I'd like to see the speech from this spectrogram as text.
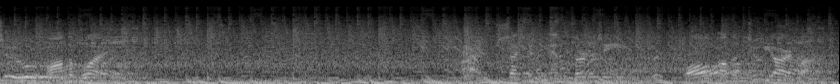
two on the play. Second and 13. Ball on the two-yard line.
